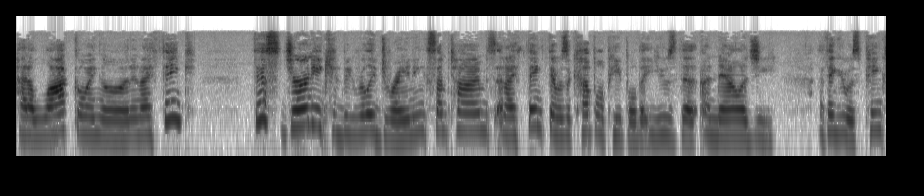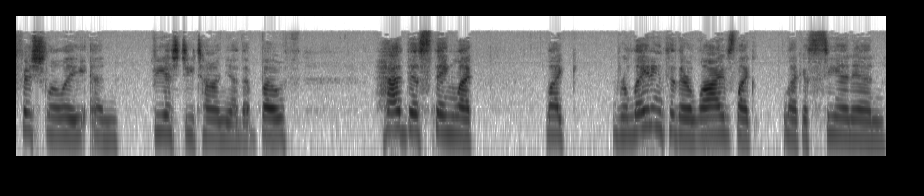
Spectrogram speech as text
Had a lot going on, and I think this journey can be really draining sometimes. And I think there was a couple of people that used the analogy. I think it was Pinkfish Lily and VSG Tanya that both had this thing like, like relating to their lives like like a CNN,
